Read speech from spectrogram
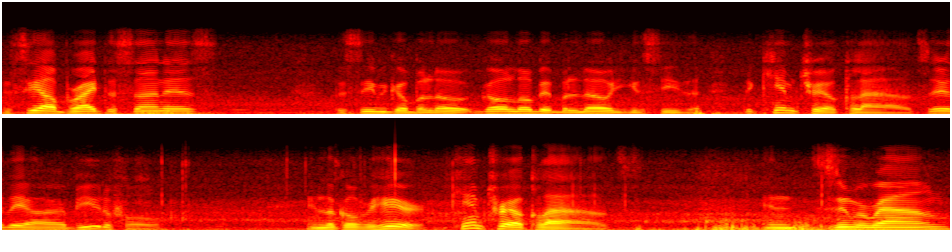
And see how bright the sun is? But see, we go below, go a little bit below, you can see the, the chemtrail clouds. There they are, beautiful. And look over here, chemtrail clouds. And zoom around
